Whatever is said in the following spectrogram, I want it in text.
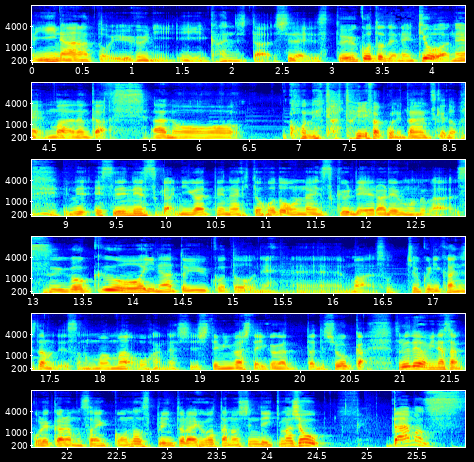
いいなというふうに感じた次第です。ということでね今日はねまあなんかあのー小ネタといえば小ネタなんですけど、ね、SNS が苦手な人ほどオンラインスクールで得られるものがすごく多いなということをね、えー、まあ率直に感じたのでそのままお話ししてみました。いかがだったでしょうか。それでは皆さんこれからも最高のスプリントライフを楽しんでいきましょう。ダモス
